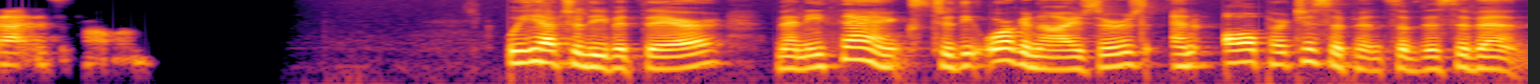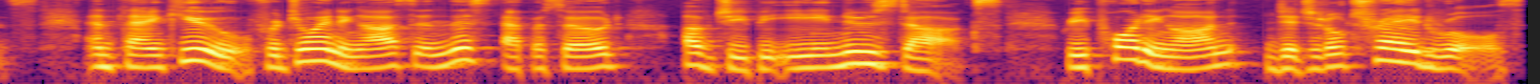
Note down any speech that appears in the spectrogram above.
That is a problem we have to leave it there. Many thanks to the organizers and all participants of this event. And thank you for joining us in this episode of GPE News Docs, reporting on digital trade rules,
